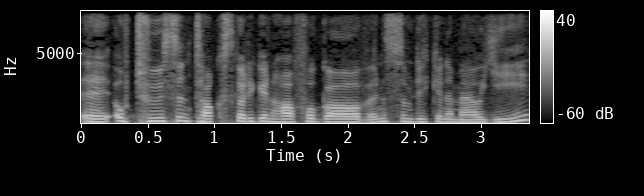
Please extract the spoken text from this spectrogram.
Eh, og tusen takk skal dere ha for gaven som dere er med å gi.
